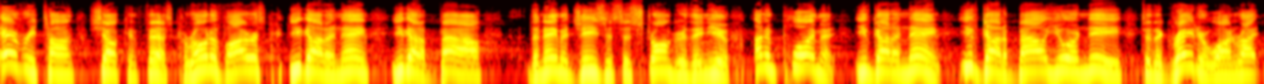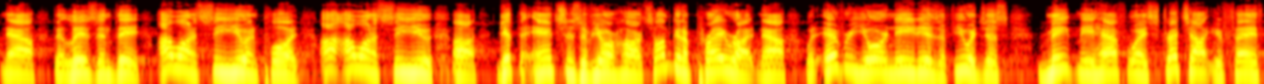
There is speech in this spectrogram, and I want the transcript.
every tongue shall confess. Coronavirus, you got a name, you got to bow. The name of Jesus is stronger than you. Unemployment, You've got a name. You've got to bow your knee to the greater one right now that lives in thee. I want to see you employed. I, I want to see you uh, get the answers of your heart. So I'm going to pray right now, whatever your need is, if you would just meet me halfway, stretch out your faith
